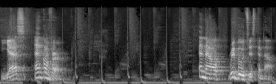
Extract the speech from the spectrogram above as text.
yes, and confirm. And now, reboot system now.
